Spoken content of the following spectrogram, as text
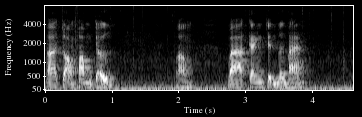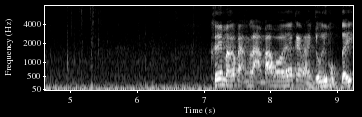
À, chọn phong chữ. Phòng và căn chỉnh với bạn khi mà các bạn làm bao bôi các bạn chú ý một tí.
